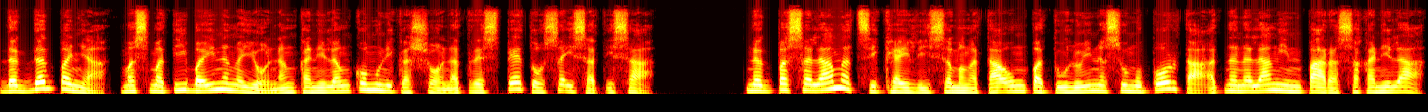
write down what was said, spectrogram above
Dagdag pa niya, mas matibay na ngayon ang kanilang komunikasyon at respeto sa isa't isa. Nagpasalamat si Kylie sa mga taong patuloy na sumuporta at nanalangin para sa kanila.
